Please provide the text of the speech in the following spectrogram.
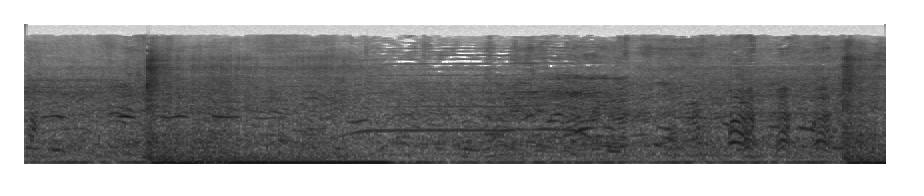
Ha ha ha!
